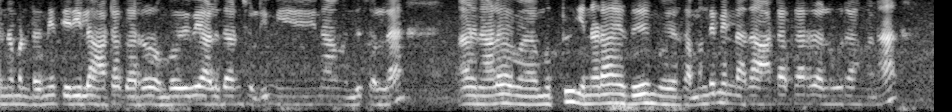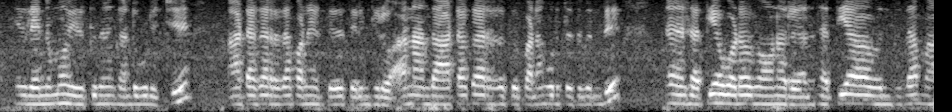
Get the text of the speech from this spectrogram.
என்ன பண்ணுறதுனே தெரியல. ஆட்டோக்காரர் ரொம்பவே அழுதான்னு சொல்லி மீனா வந்து சொல்ல அதனால் முத்து என்னடா இது? சம்மந்தமே இல்லாத ஆட்டோக்காரர் அழுகுறாங்கன்னா இதில் என்னமோ இருக்குதுன்னு கண்டுபிடிச்சி ஆட்டோக்காரர் தான் பணம் எடுத்தது தெரிஞ்சிடும் ஆனால் அந்த ஆட்டோக்காரருக்கு பணம் கொடுத்தது வந்து சத்யாவோட ஓனர் அந்த சத்யா வந்து தான் ம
